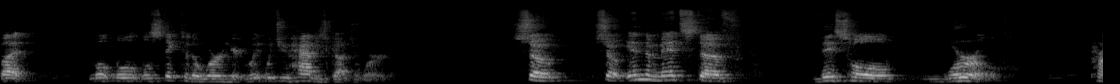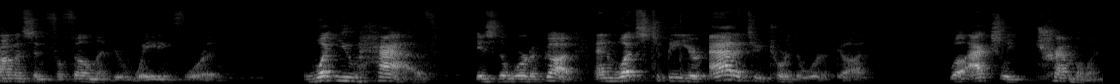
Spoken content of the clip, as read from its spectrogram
but we'll we'll, we'll stick to the word here. What you have is God's word. So so in the midst of this whole world, promise and fulfillment, you're waiting for it. What you have is the Word of God. And what's to be your attitude toward the Word of God? Well, actually, trembling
